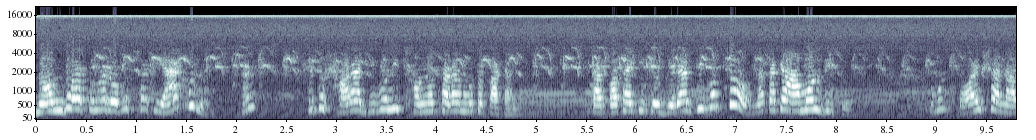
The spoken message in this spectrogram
নন্দ আর তোমার অবস্থা কি এক হলো? হ্যাঁ? সে তো সারা জীবনই ছন্ন ছাড়ার মতো কাটালো। তার কথায় কি কেউ গেরাজি করতো না তাকে আমল দিত? তোমার পয়সা না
